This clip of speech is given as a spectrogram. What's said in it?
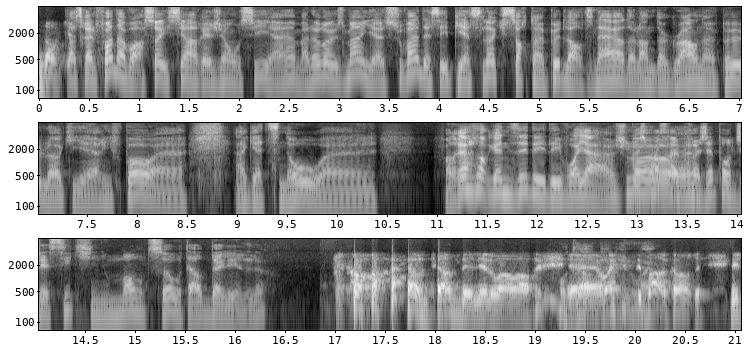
donc ça serait le fun d'avoir ça ici en région aussi. Hein? Malheureusement, il y a souvent de ces pièces là qui sortent un peu de l'ordinaire, de l'underground un peu là, qui arrivent pas à Gatineau faudrait s'organiser des, des, voyages. Là. je pense que c'est un euh. projet pour Jesse qui nous montre ça au Théâtre de Lille. au Théâtre de Lille, wow, wow. Euh, ouais, je sais pas encore. Mais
